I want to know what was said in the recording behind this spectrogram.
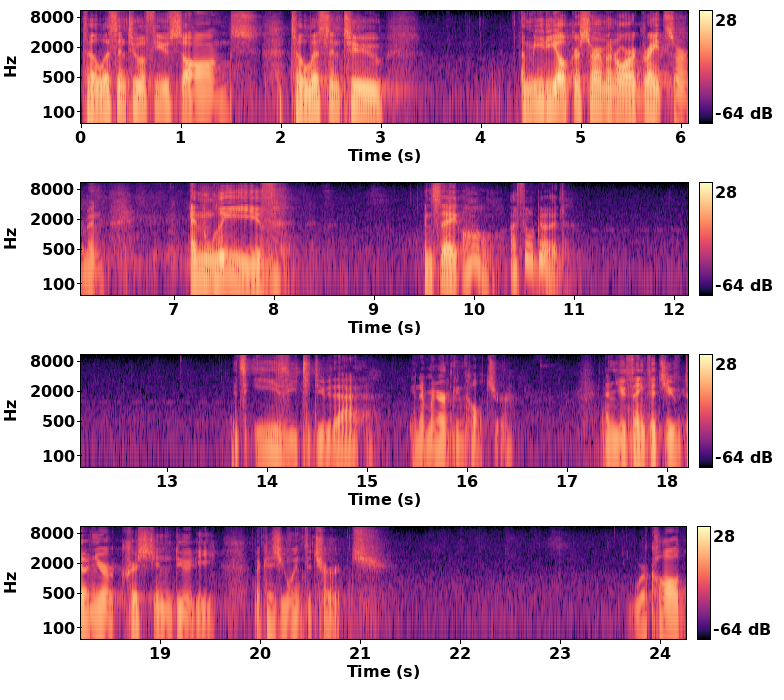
to listen to a few songs, to listen to a mediocre sermon or a great sermon, and leave and say, Oh, I feel good. It's easy to do that in American culture. And you think that you've done your Christian duty because you went to church. We're called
